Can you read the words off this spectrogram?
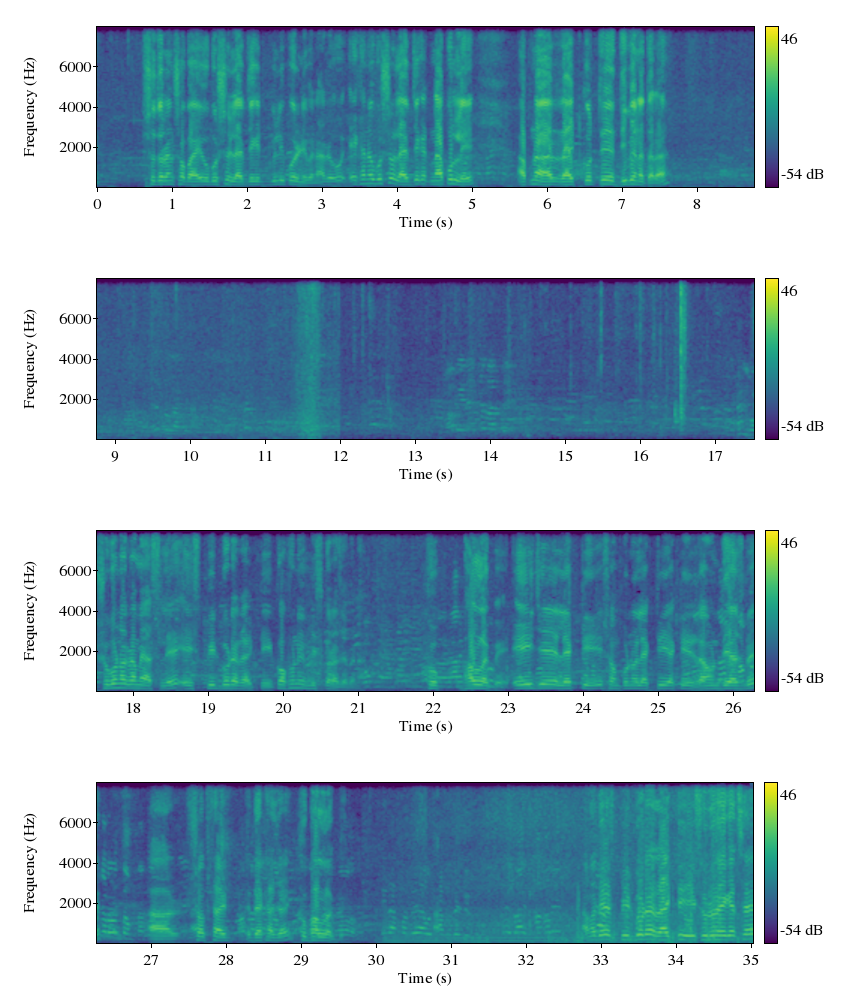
সুতরাং সবাই অবশ্যই লাইফ জ্যাকেটগুলি পরে নেবেন। আর এখানে অবশ্য লাইফ জ্যাকেট না পরলে আপনার রাইড করতে দিবে না তারা। সুবর্ণগ্রামে আসলে এই স্পিড বোর্ডের রাইডটি কখনোই মিস করা যাবে না। খুব ভালো লাগবে। এই যে লেকটি, সম্পূর্ণ লেকটি একটি রাউন্ড দিয়ে আসবে। আর সব সাইড দেখা যায়, খুব ভালো লাগবে। আমাদের স্পিড বোর্ডের রাইডটি শুরু হয়ে গেছে।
